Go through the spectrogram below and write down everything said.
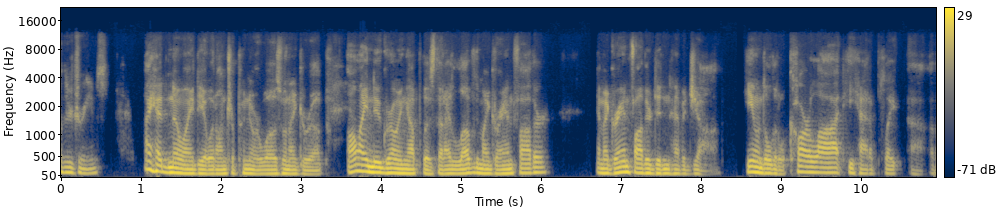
other dreams? I had no idea what entrepreneur was when I grew up. All I knew growing up was that I loved my grandfather, and my grandfather didn't have a job. He owned a little car lot. He had a plate, uh, a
